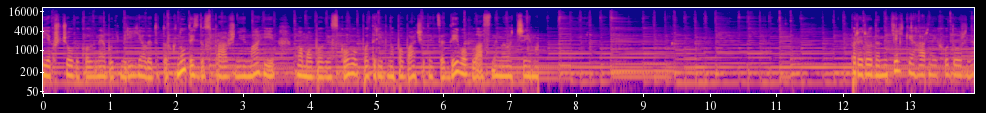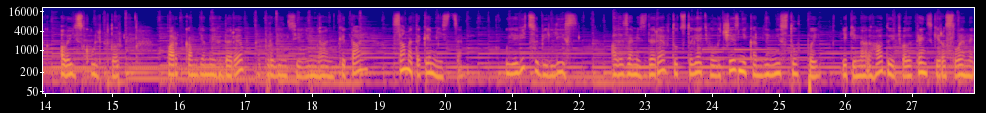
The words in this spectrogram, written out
І якщо ви коли-небудь мріяли доторкнутись до справжньої магії, вам обов'язково потрібно побачити це диво власними очима. Природа не тільки гарний художник, але й скульптор. Парк кам'яних дерев у провінції Юньань, Китай саме таке місце. Уявіть собі ліс, але замість дерев тут стоять величезні кам'яні стовпи, які нагадують велетенські рослини,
